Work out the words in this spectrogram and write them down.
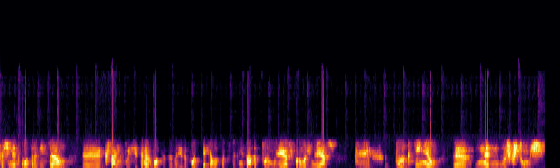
fascinante contradição uh, que está implícita na revolta da Maria da Fonte é que ela foi protagonizada por mulheres. Foram as mulheres que, porque tinham uh, nos costumes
